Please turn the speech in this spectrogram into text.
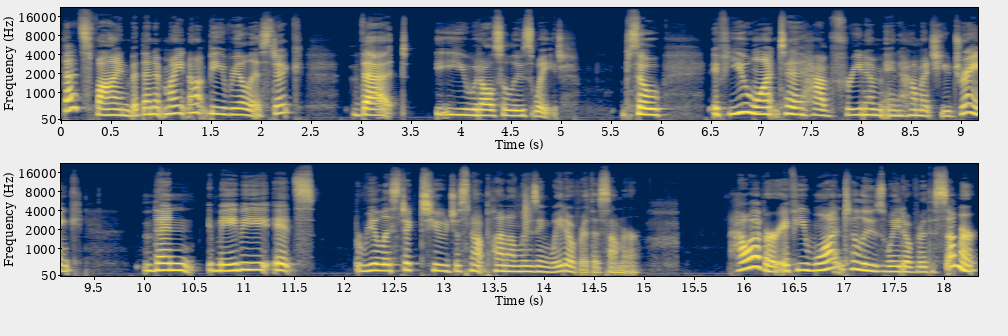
that's fine, but then it might not be realistic that you would also lose weight. So, if you want to have freedom in how much you drink, then maybe it's realistic to just not plan on losing weight over the summer. However, if you want to lose weight over the summer,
